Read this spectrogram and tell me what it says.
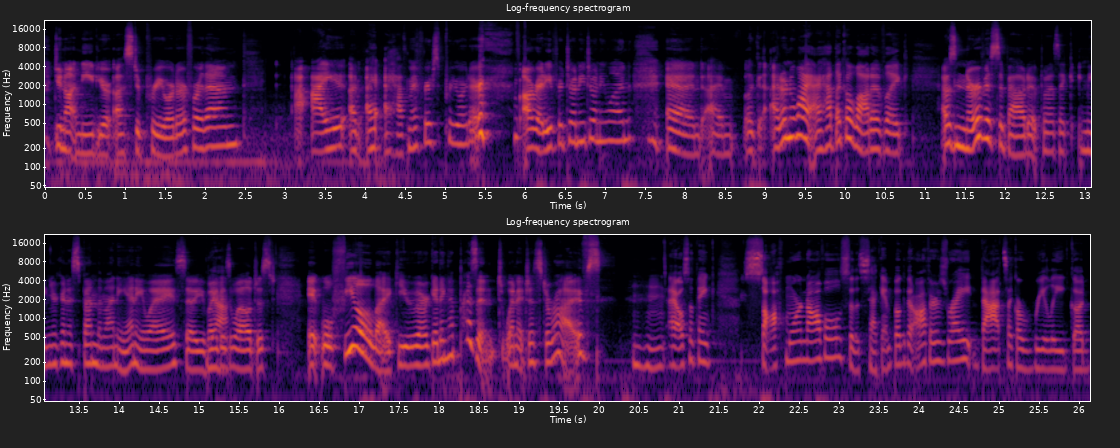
do not need your us to pre-order for them I, I I have my first pre-order already for 2021 and I'm like I don't know why I had like a lot of like I was nervous about it but I was like I mean you're going to spend the money anyway so you might yeah. as well just it will feel like you are getting a present when it just arrives. Mm-hmm. I also think sophomore novels, so the second book that authors write, that's like a really good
